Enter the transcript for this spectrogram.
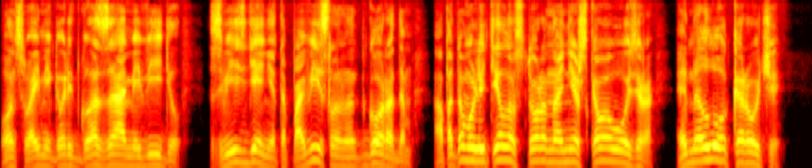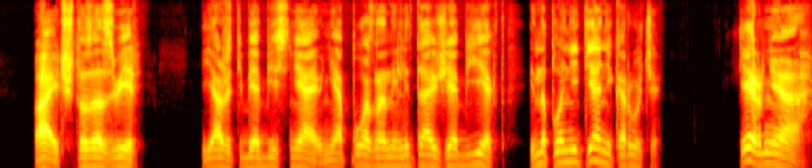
Он своими, говорит, глазами видел. Звездень это повисла над городом, а потом улетела в сторону Онежского озера. НЛО, короче. Ай, что за зверь? Я же тебе объясняю, неопознанный летающий объект. Инопланетяне, короче. Херня!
